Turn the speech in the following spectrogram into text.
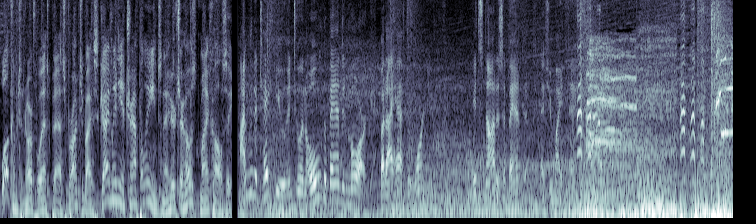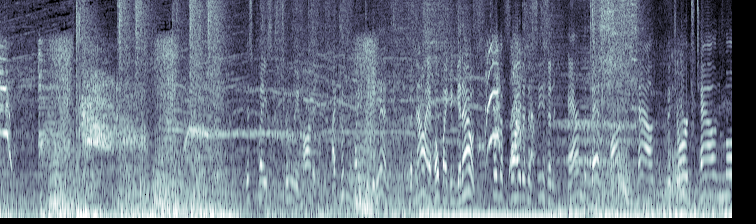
Welcome to Northwest Best, brought to you by Skymania Trampolines. Now here's your host, Mike Halsey. I'm going to take you into an old abandoned morgue, but I have to warn you, it's not as abandoned as you might think. this place is truly haunted. I couldn't wait to get in, but now I hope I can get out for the fright of the season and the best haunted town, the Georgetown Morgue.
